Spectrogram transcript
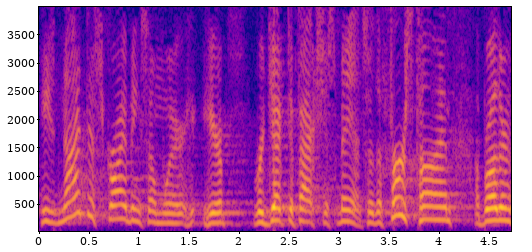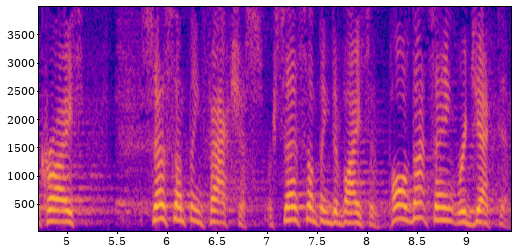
he's not describing somewhere here, reject a factious man. So the first time a brother in Christ says something factious or says something divisive, Paul's not saying reject him.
